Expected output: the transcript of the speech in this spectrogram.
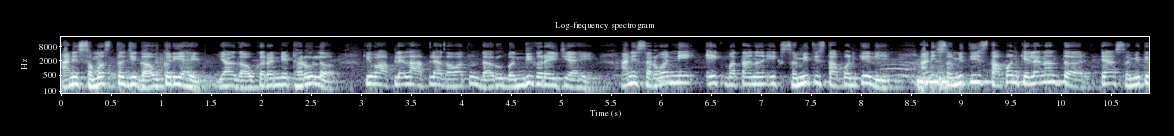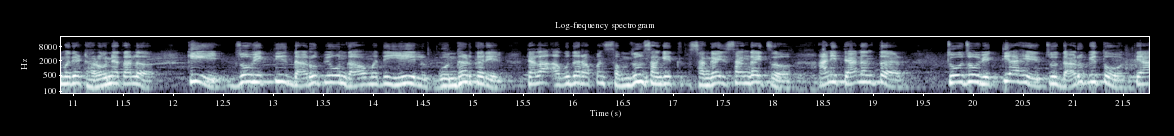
आणि समस्त जे गावकरी आहेत या गावकऱ्यांनी ठरवलं की बा आपल्याला आपल्या गावातून दारू बंदी करायची आहे. आणि सर्वांनी एक मतानं एक समिती स्थापन केली. आणि समिती स्थापन केल्यानंतर त्या समितीमध्ये ठरवण्यात आलं की जो व्यक्ती दारू पिऊन गावामध्ये येईल गोंधळ करेल त्याला अगोदर आपण समजून सांगित सांगाय सांगायचं. आणि त्यानंतर तो जो व्यक्ती आहे जो दारू पितो त्या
